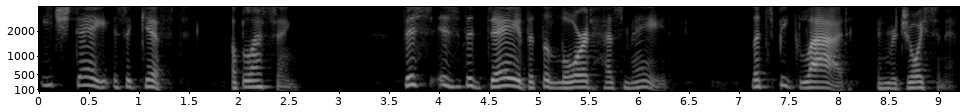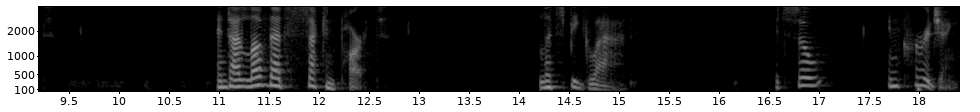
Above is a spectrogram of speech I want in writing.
Each day is a gift, a blessing. This is the day that the Lord has made. Let's be glad and rejoice in it. And I love that second part. Let's be glad. It's so encouraging.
